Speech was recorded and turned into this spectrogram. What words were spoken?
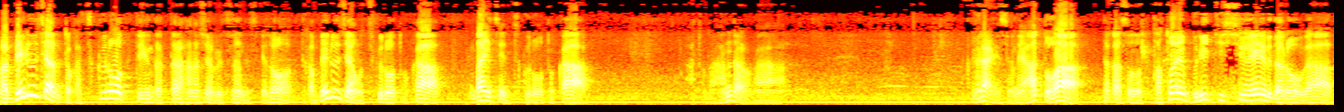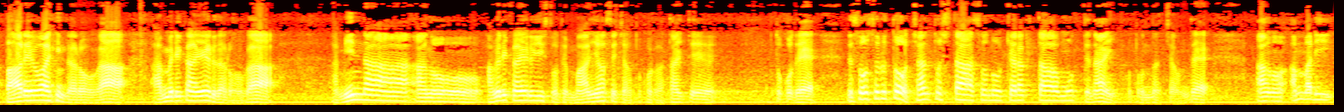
まあ、ベルジャンとか作ろうっていうんだったら話は別なんですけど、とかベルジャンを作ろうとか、バイセン作ろうとか、あとなんだろうな、ぐらいですよね。あとは、だからその、たとえブリティッシュエールだろうが、バーレーワインだろうが、アメリカンエールだろうが、みんな、あの、アメリカンエールイーストで間に合わせちゃうところが大抵とこでで、そうすると、ちゃんとしたそのキャラクターを持ってないことになっちゃうんで、あの、あんまり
